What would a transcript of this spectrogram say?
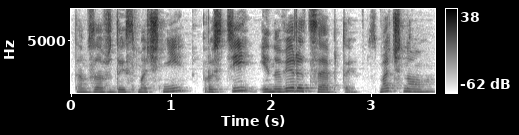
там завжди смачні, прості і нові рецепти. Смачного!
